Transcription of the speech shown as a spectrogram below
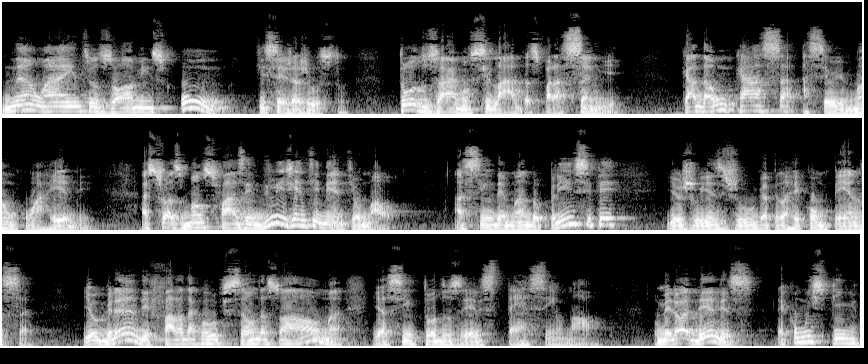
Não há entre os homens um que seja justo. Todos armam ciladas para sangue. Cada um caça a seu irmão com a rede. As suas mãos fazem diligentemente o mal. Assim demanda o príncipe e o juiz julga pela recompensa. E o grande fala da corrupção da sua alma, e assim todos eles tecem o mal. O melhor deles é como um espinho,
